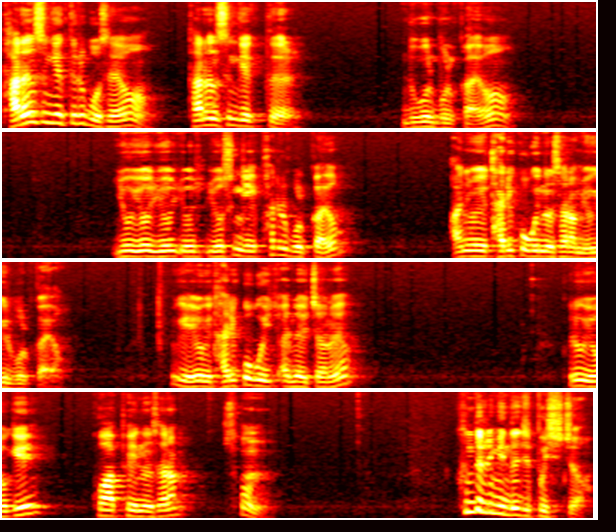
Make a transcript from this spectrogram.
다른 승객들을 보세요. 다른 승객들 누굴 볼까요? 요 요 요 요 요 승객이 팔을 볼까요? 아니면 다리 꼬고 있는 사람 여기를 볼까요? 여기 여기 다리 꼬고 있- 앉아 있잖아요. 그리고 여기 그 앞에 있는 사람 손 흔들림이 있는지 보시죠.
